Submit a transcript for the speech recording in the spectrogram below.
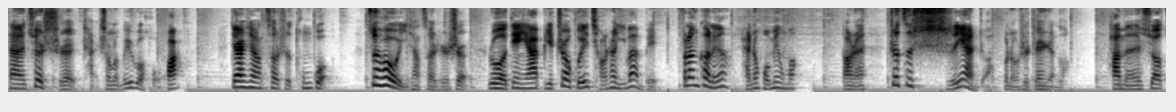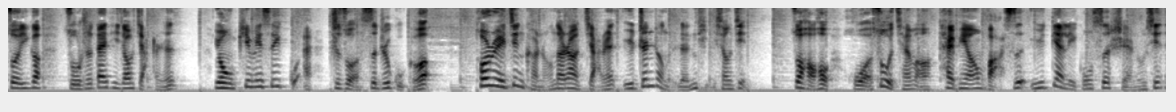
但确实产生了微弱火花。第二项测试通过。最后一项测试是，若电压比这回强上一万倍，富兰克林还能活命吗？当然，这次实验者不能是真人了，他们需要做一个组织代替角假人，用 PVC 管制作四肢骨骼。托瑞尽可能的让假人与真正的人体相近。做好后，火速前往太平洋瓦斯与电力公司实验中心，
